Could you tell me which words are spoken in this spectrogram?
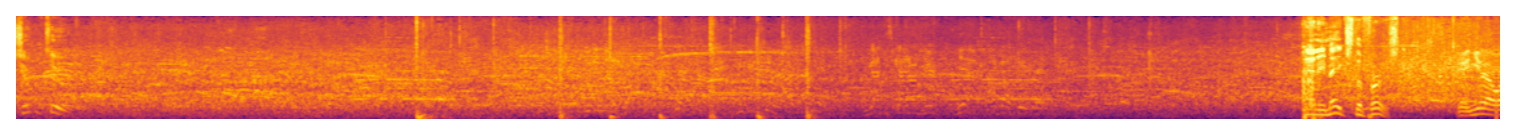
Shooting two. And he makes the first. And, you know,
